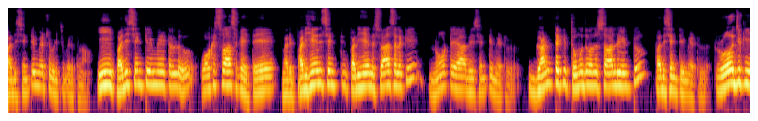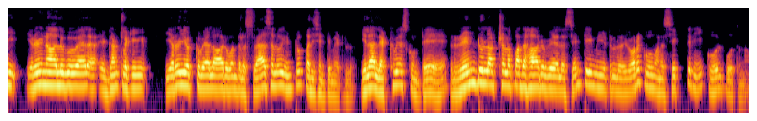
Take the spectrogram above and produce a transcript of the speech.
పది సెంటీమీటర్లు విడిచిపెడుతున్నాం. ఈ పది సెంటీమీటర్లు ఒక శ్వాసకైతే మరి పదిహేను సెంటి పదిహేను శ్వాసలకి నూట యాభై సెంటీమీటర్లు. గంటకి తొమ్మిది వందల సార్లు ఇంటూ పది సెంటీమీటర్లు. రోజుకి ఇరవై నాలుగు వేల గంటలకి ఇరవై ఒక్క వేల ఆరు వందల శ్వాసలు ఇంటూ పది సెంటీమీటర్లు. ఇలా లెక్క వేసుకుంటే రెండు లక్షల పదహారు వేల సెంటీమీటర్ల వరకు మన శక్తిని కోల్పోతున్నాం.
